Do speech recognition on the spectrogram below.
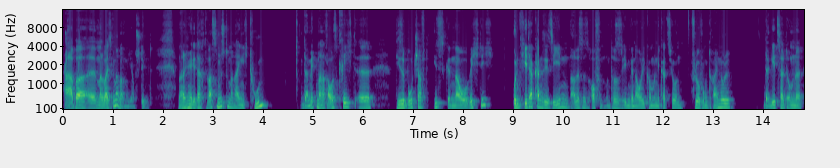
aber äh, man weiß immer noch nicht, ob es stimmt. Und dann habe ich mir gedacht, was müsste man eigentlich tun, damit man rauskriegt, äh, diese Botschaft ist genau richtig und jeder kann sie sehen und alles ist offen. Und das ist eben genau die Kommunikation Flurfunk 3.0. Da geht es halt um eine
